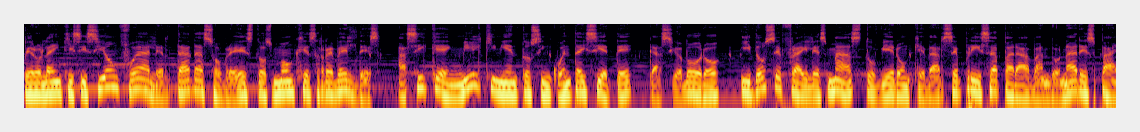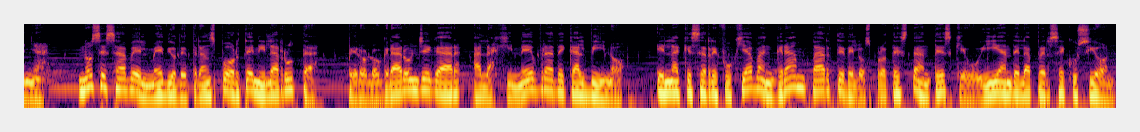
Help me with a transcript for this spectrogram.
Pero la Inquisición fue alertada sobre estos monjes rebeldes, así que en 1557 Casiodoro y 12 frailes más tuvieron que darse prisa para abandonar España. No se sabe el medio de transporte ni la ruta, pero lograron llegar a la Ginebra de Calvino, en la que se refugiaban gran parte de los protestantes que huían de la persecución.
